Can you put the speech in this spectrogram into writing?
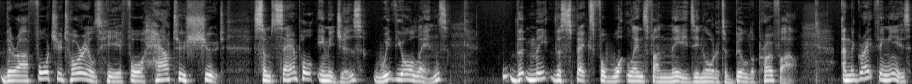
there are four tutorials here for how to shoot some sample images with your lens that meet the specs for what Lens Fun needs in order to build a profile. And the great thing is,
